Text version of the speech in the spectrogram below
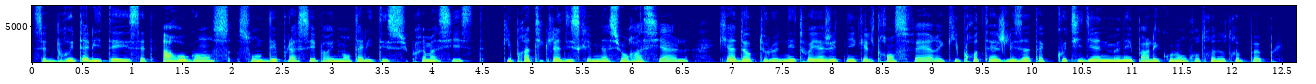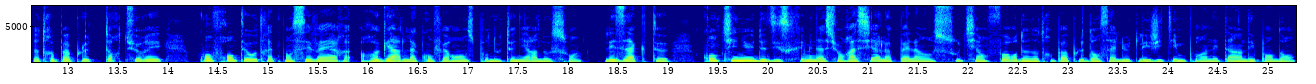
Cette brutalité et cette arrogance sont déplacées par une mentalité suprémaciste qui pratique la discrimination raciale, qui adopte le nettoyage ethnique et le transfert et qui protège les attaques quotidiennes menées par les colons contre notre peuple. Notre peuple torturé, confronté aux traitements sévères, regarde la conférence pour nous tenir à nos soins. Les actes continus de discrimination raciale appellent à un soutien fort de notre peuple dans sa lutte légitime pour un État indépendant,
